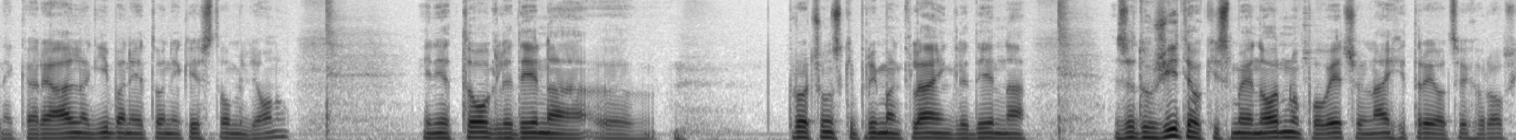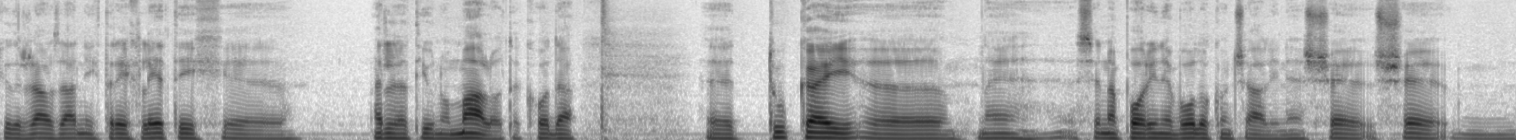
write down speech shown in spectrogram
neka realna gibanja je to nekaj 100 milijonov. In je to glede na uh, proračunski primankljaj in glede na zadolžitev, ki smo enormno povečali, najhitreje od vseh evropskih držav v zadnjih treh letih, eh, relativno malo. Tako da eh, tukaj eh, ne, se napori ne bodo končali. Ne. Še, še mm,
